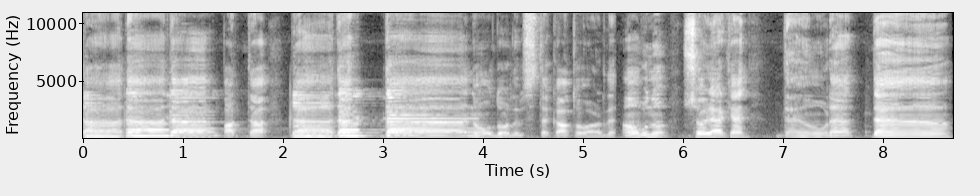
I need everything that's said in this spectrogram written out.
da da da hatta da da da ne oldu orada bir staccato vardı. Ama bunu söylerken da da da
